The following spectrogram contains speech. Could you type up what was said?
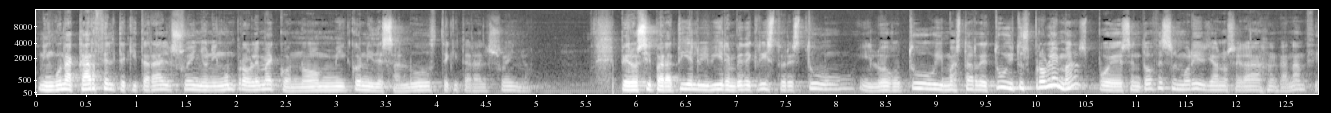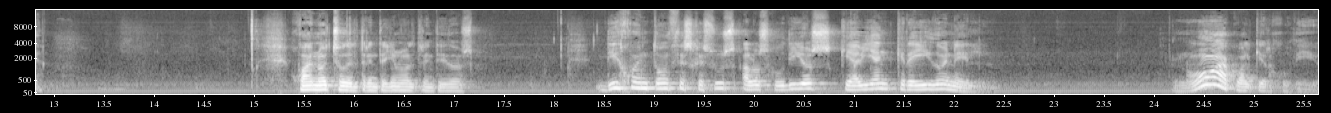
Ninguna cárcel te quitará el sueño, ningún problema económico ni de salud te quitará el sueño. Pero si para ti el vivir en vez de Cristo eres tú, y luego tú, y más tarde tú y tus problemas, pues entonces el morir ya no será ganancia. Juan 8 del 31 al 32. Dijo entonces Jesús a los judíos que habían creído en él, no a cualquier judío,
